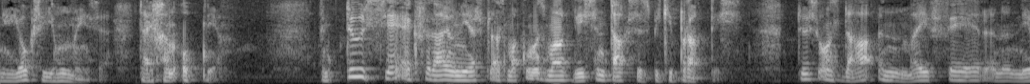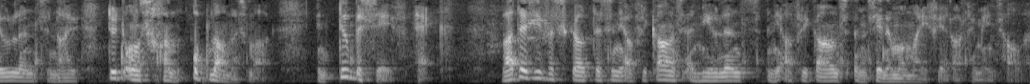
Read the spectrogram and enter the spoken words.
New York se jong mense dat hy gaan opneem. En toe sê ek vir daai oneersklas, maar kom ons maak die sintaksis bietjie prakties. Toe ons daar in Mayfair in Newlands en daai toe ons gaan opnames maak. En toe besef ek Wat is die verskil tussen die Afrikaans in Newlands en die Afrikaans in Senema Mayfair argumentshalwe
